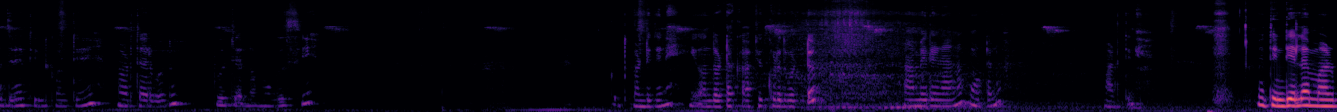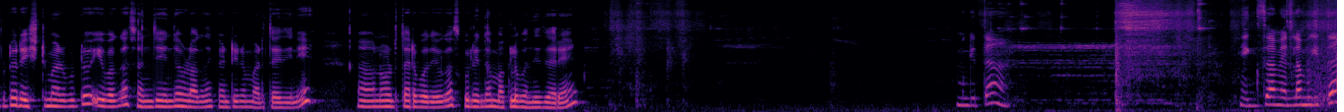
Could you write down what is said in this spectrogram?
ಅದನ್ನೇ ತಿಂದ್ಕೊತೀನಿ. ನೋಡ್ತಾ ಇರ್ಬೋದು, ಪೂಜೆ ಎಲ್ಲ ಮುಗಿಸಿ ಕೂತ್ಕೊಂಡಿದ್ದೀನಿ. ಈ ಒಂದು ಲೋಟ ಕಾಫಿ ಕುಡಿದ್ಬಿಟ್ಟು, ಆಮೇಲೆ ನಾನು ಊಟನ ಮಾಡ್ತೀನಿ. ತಿಂಡಿ ಎಲ್ಲ ಮಾಡಿಬಿಟ್ಟು ರೆಸ್ಟ್ ಮಾಡಿಬಿಟ್ಟು ಇವಾಗ ಸಂಜೆಯಿಂದ ಒಳಗನೆ ಕಂಟಿನ್ಯೂ ಮಾಡ್ತಾಯಿದ್ದೀನಿ ನೋಡ್ತಾ ಇರ್ಬೋದು, ಇವಾಗ ಸ್ಕೂಲಿಂದ ಮಕ್ಕಳು ಬಂದಿದ್ದಾರೆ. ಮುಗೀತಾ? ಎಕ್ಸಾಮ್ ಎಲ್ಲ ಮುಗೀತಾ?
